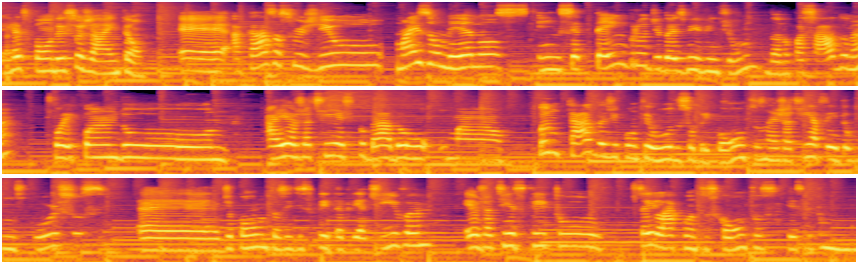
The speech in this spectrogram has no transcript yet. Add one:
Respondo isso já, então. É, a casa surgiu mais ou menos em setembro de 2021, do ano passado, né? Foi quando aí eu já tinha estudado uma pancada de conteúdo sobre contos, né? Já tinha feito alguns cursos é, de contos e de escrita criativa. Eu já tinha escrito sei lá quantos contos, tinha escrito um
